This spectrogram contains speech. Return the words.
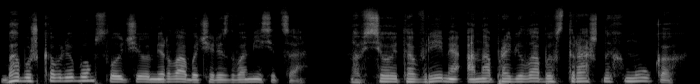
Бабушка в любом случае умерла бы через два месяца. Но все это время она провела бы в страшных муках.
